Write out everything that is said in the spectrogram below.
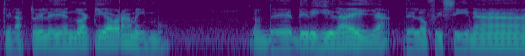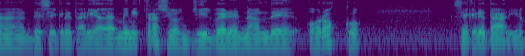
que la estoy leyendo aquí ahora mismo, donde es dirigida a ella, de la Oficina de Secretaría de Administración, Gilbert Hernández Orozco, secretario,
